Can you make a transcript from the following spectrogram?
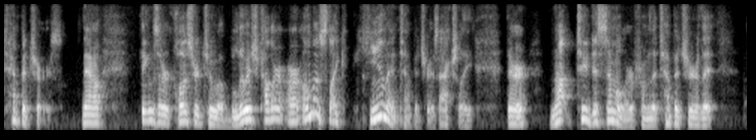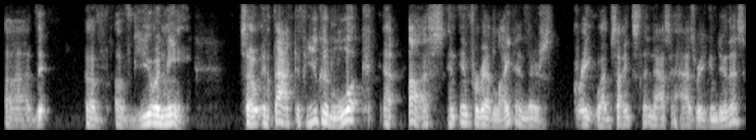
temperatures. Now, things that are closer to a bluish color are almost like human temperatures, actually. They're not too dissimilar from the temperature that, uh, that of, of you and me. So, in fact, if you could look at us in infrared light, and there's great websites that NASA has where you can do this,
